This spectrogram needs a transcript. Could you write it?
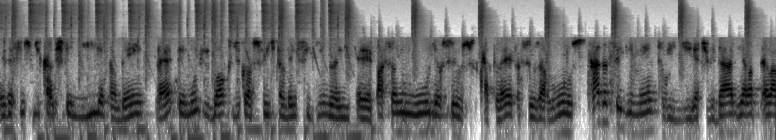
exercício de calistenia também, né? Tem muitos blocos de crossfit também seguindo aí, é, passando um olho aos seus atletas, seus alunos. Cada segmento de atividade, ela, ela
